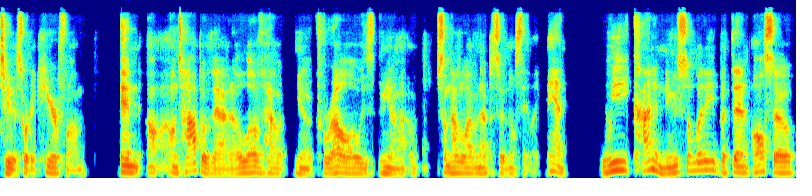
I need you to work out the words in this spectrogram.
to sort of hear from. And on top of that, I love how you know Kerel always you know sometimes we'll have an episode and he'll say like, man, we kind of knew somebody, but then also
